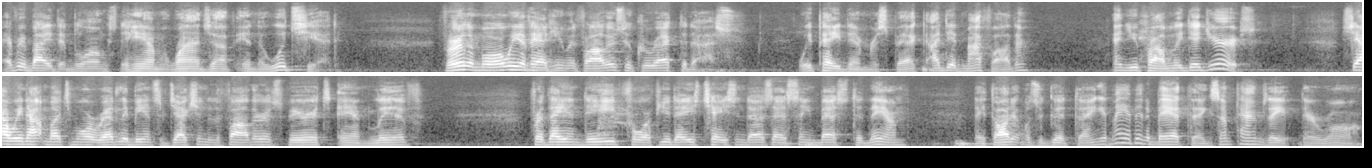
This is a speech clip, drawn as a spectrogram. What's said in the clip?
Everybody that belongs to Him winds up in the woodshed. Furthermore, we have had human fathers who corrected us. We paid them respect. I did my father, and you probably did yours. Shall we not much more readily be in subjection to the Father of spirits and live? For they indeed for a few days chastened us as seemed best to them. They thought it was a good thing. It may have been a bad thing. Sometimes they, they're wrong.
